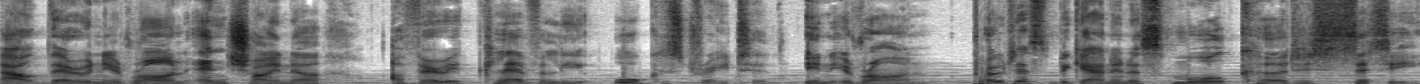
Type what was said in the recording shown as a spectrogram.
out there in Iran and China are very cleverly orchestrated. In Iran, protests began in a small Kurdish city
